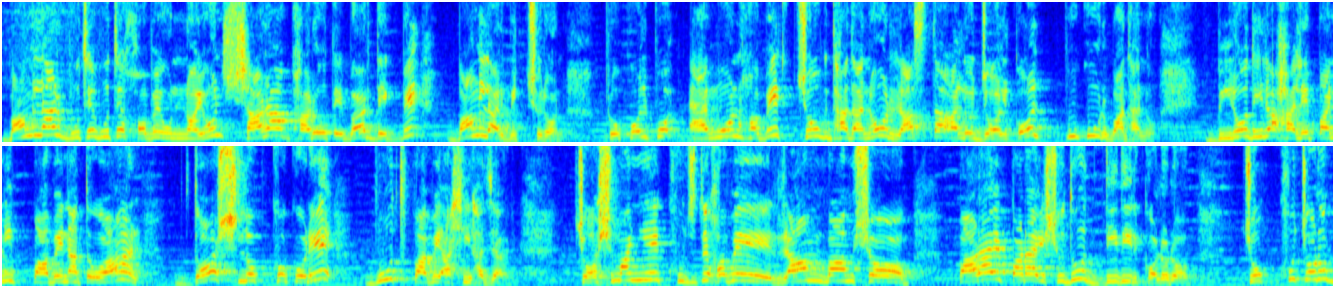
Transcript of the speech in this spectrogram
বাংলার বুথে বুথে হবে উন্নয়ন, সারা ভারত এবার দেখবে বাংলার বিচ্ছুরণ। প্রকল্প এমন হবে, চোখ ধাঁধানো, রাস্তা আলো জলকল, পুকুর বাঁধানো। বিরোধীরা হালে পানি পাবে না তো আর, দশ লক্ষ করে বুথ পাবে আশি হাজার। চশমা নিয়ে খুঁজতে হবে, রাম বাম সব। পাড়ায় পাড়ায় শুধু দিদির কলরব। চক্ষু চড়ক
